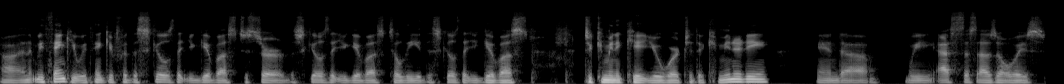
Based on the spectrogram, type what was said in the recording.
Uh, and we thank you. We thank you for the skills that you give us to serve, the skills that you give us to lead, the skills that you give us to communicate your word to the community. And uh, we ask this as always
